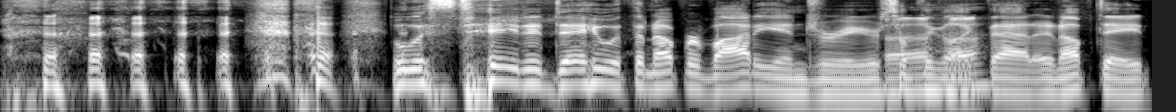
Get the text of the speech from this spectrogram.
was day to day with an upper body injury or something Uh-huh. like that, an update.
